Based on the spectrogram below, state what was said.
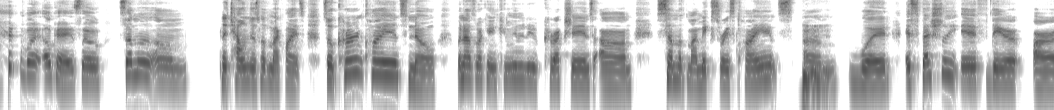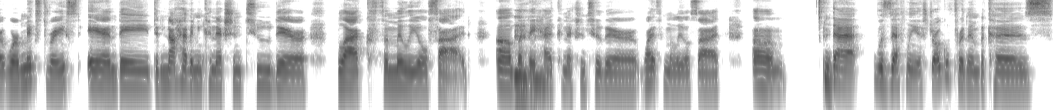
but okay. So some of um the challenges with my clients. So current clients, no. When I was working in community corrections, um, some of my mixed race clients um, mm-hmm. would, especially if they are were mixed race and they did not have any connection to their black familial side, um, but mm-hmm. they had connection to their white familial side. Um, that was definitely a struggle for them because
